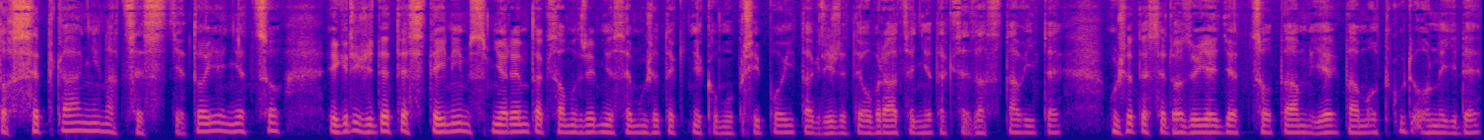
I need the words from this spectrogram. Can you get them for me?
to setkání na cestě, to je něco, i když jdete stejným směrem, tak samozřejmě se můžete k někomu připojit a když jdete obráceně, tak se zastavíte, můžete se dozvědět, co tam je, tam, odkud on jde.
